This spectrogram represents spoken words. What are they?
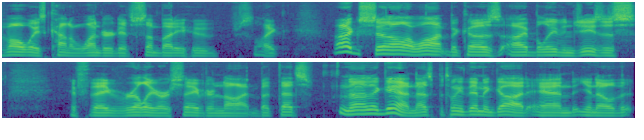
I've always kind of wondered if somebody who's like, I can sin all I want because I believe in Jesus, if they really are saved or not. But that's and again, that's between them and God. And you know, the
